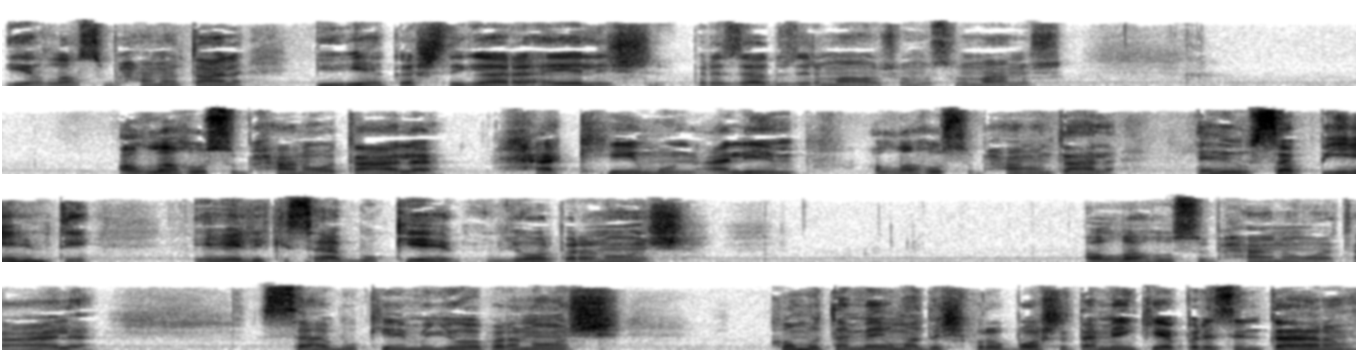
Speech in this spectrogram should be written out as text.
e Allah subhanahu wa ta'ala iria castigar a eles, prezados irmãos muçulmanos. Allah subhanahu wa ta'ala, Hakimun Alim, Allah subhanahu wa ta'ala é o sapiente, ele que sabe o que é melhor para nós. Allah subhanahu wa ta'ala sabe o que é melhor para nós. Como também uma das propostas também que apresentaram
